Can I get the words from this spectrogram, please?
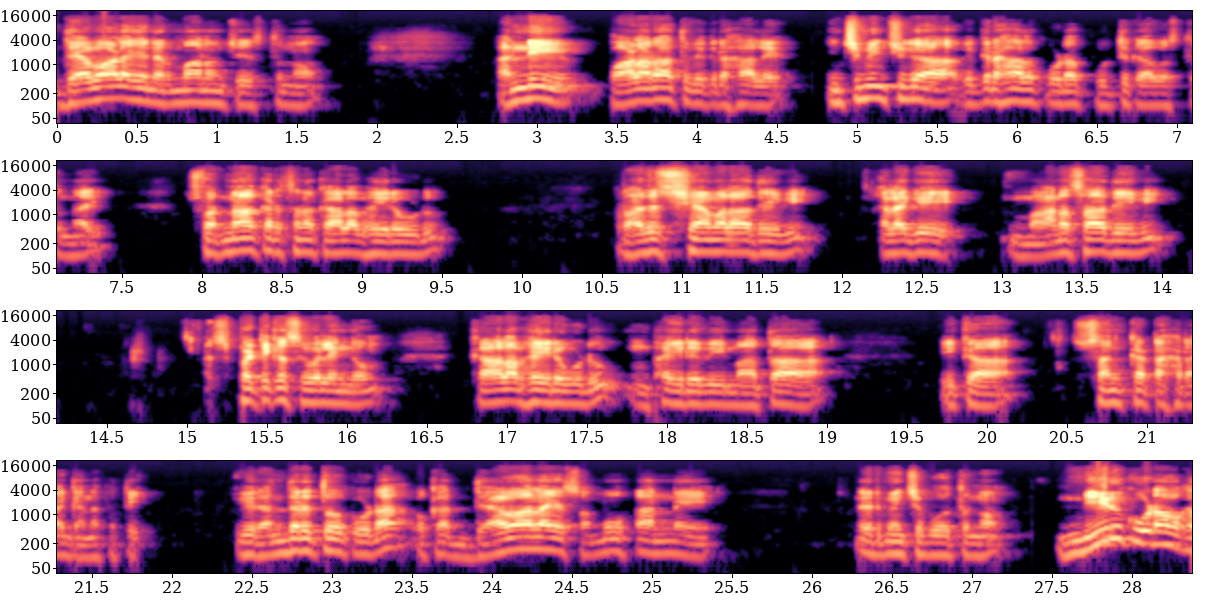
దేవాలయ నిర్మాణం చేస్తున్నాం. అన్నీ పాళరాతి విగ్రహాలే. ఇంచుమించుగా విగ్రహాలు కూడా పూర్తిగా వస్తున్నాయి. స్వర్ణాకర్షణ కాలభైరవుడు రాజశ్యామలాదేవి అలాగే మానసాదేవి స్ఫటిక శివలింగం కాలభైరవుడు భైరవి మాత ఇక సంకటహర గణపతి. వీరందరితో కూడా ఒక దేవాలయ సమూహాన్ని నిర్మించబోతున్నాం. మీరు కూడా ఒక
